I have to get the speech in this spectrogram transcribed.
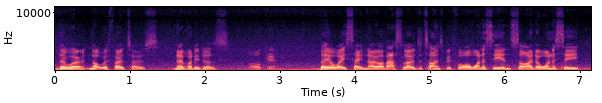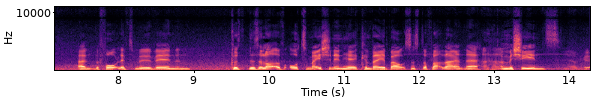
They won't. Not with photos. Nobody does. Okay. They always say no. I've asked loads of times before. I want to see inside. I want to see um, the forklifts move in, and because there's a lot of automation in here, conveyor belts and stuff like that, aren't there? Uh-huh. And machines. Yeah, okay.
